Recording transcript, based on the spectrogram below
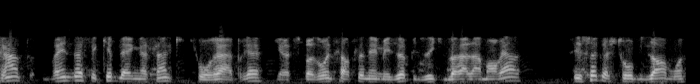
30, 29 équipes de la Ligue qui couraient après, il aurait-tu besoin de sortir les médias et de dire qu'il devrait aller à Montréal? C'est ça que je trouve bizarre, moi.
